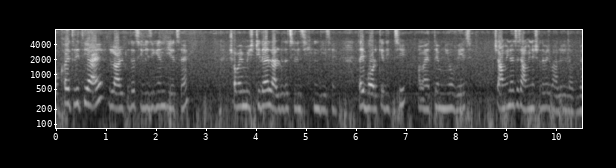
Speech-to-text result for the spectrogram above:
অক্ষয় তৃতীয়ায় লালটুতে চিলি চিকেন দিয়েছে। সবাই মিষ্টি দেয় লালটুতে চিলি চিকেন দিয়েছে। তাই বরকে দিচ্ছি, আমার এত এমনিও ভেজ চাউমিন হচ্ছে চাউমিনের সাথে বেশ ভালোই লাগবে।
